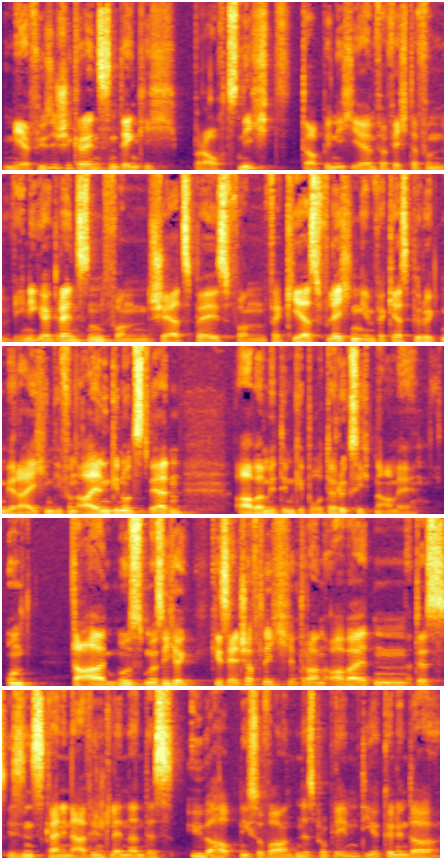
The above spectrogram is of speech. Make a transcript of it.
Mehr physische Grenzen, denke ich, braucht es nicht. Da bin ich eher ein Verfechter von weniger Grenzen, von Shared Space, von Verkehrsflächen im verkehrsberuhigten Bereichen, die von allen genutzt werden, aber mit dem Gebot der Rücksichtnahme. Und da muss man sicher gesellschaftlich dran arbeiten. Das ist in skandinavischen Ländern das überhaupt nicht so vorhanden, das Problem. Die können da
